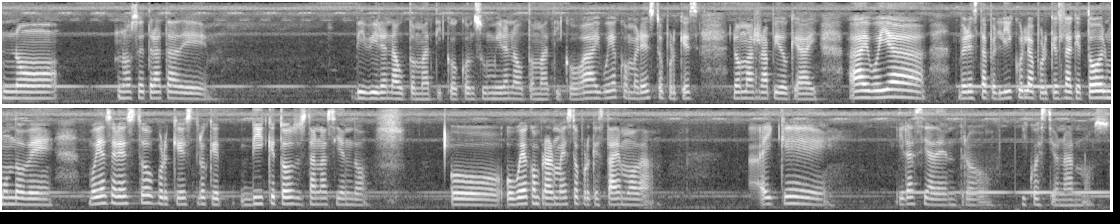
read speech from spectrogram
no, no se trata de vivir en automático, consumir en automático. Ay, voy a comer esto porque es lo más rápido que hay. Ay, voy a ver esta película porque es la que todo el mundo ve. Voy a hacer esto porque es lo que vi que todos están haciendo. O, o voy a comprarme esto porque está de moda. Hay que ir hacia adentro y cuestionarnos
